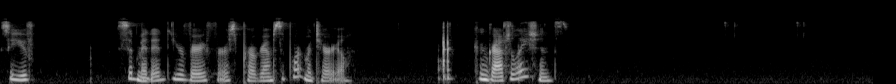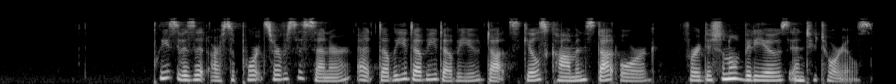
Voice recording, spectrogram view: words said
So you've submitted your very first program support material. Congratulations! Please visit our Support Services Center at www.skillscommons.org for additional videos and tutorials.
